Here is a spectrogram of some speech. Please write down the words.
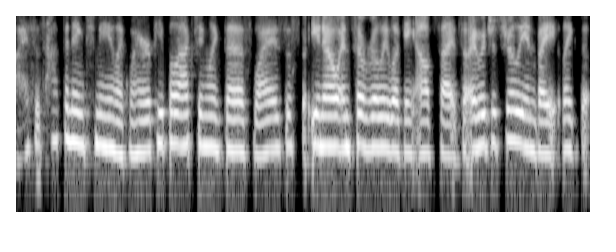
why is this happening to me? Like, why are people acting like this? Why is this, you know? And so, really looking outside. So, I would just really invite, like, the,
